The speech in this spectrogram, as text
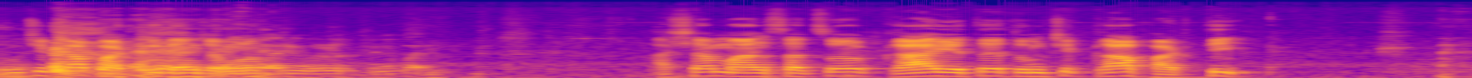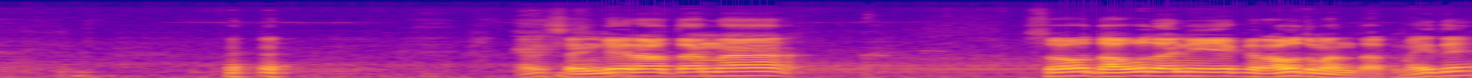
तुमची का फाटली त्यांच्यामुळं. अशा माणसाचं काय येतंय तुमची का फाटती? अरे संजय राऊतांना सौ दाऊद आणि एक राऊत मानतात माहिती आहे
